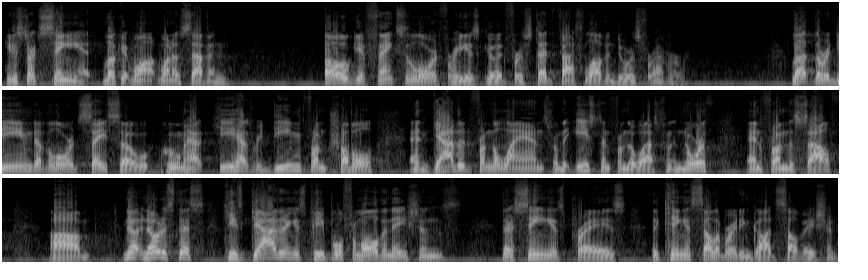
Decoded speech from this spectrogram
He just starts singing it. Look at 107. Oh, give thanks to the Lord, for he is good, for his steadfast love endures forever. Let the redeemed of the Lord say so, whom he has redeemed from trouble and gathered from the lands, from the east and from the west, from the north and from the south. Um, no, notice this. He's gathering his people from all the nations. They're singing his praise. The king is celebrating God's salvation.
